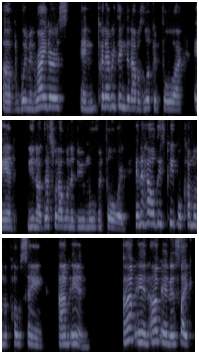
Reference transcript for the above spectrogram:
of women writers and put everything that I was looking for. And, you know, that's what I want to do moving forward. And how these people come on the post saying, I'm in. I'm in. I'm in. It's like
